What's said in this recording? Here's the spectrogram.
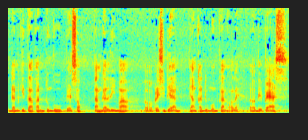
dan kita akan tunggu besok tanggal 5 Bapak Presiden yang akan diumumkan oleh eh, BPS.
